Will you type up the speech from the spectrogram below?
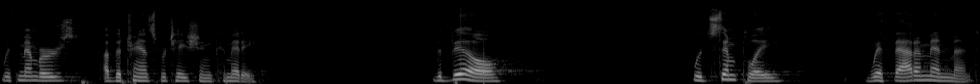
with members of the Transportation Committee. The bill would simply, with that amendment,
